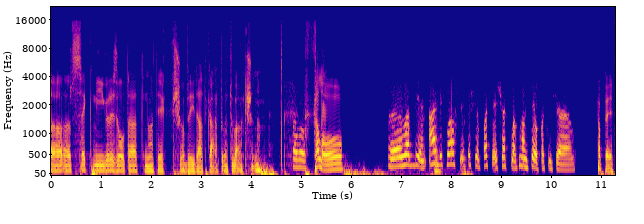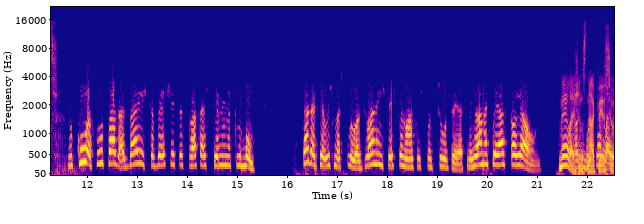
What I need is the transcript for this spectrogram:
ar sekmīgu rezultātu, notiek šobrīd atkārtot vākšana. Halo! Halo! Labdien, Aidi, klausies, es jau pateikšu atklāt, man tev pats žēl. Kāpēc? Nu, ko tu tagad darīsi, ka beigsies tas trakais pieminekļu bums? Tagad tev vismaz cilvēks zvanīja sistemātiski un sūdzējās. Nu, jāmeklē atkal jauni. Vēlēšanas nāk virsū.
